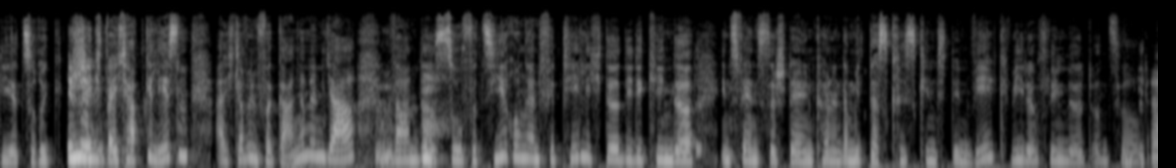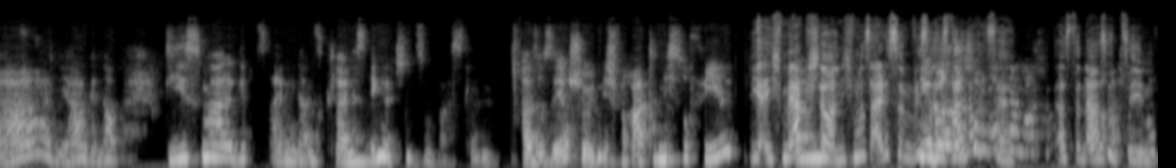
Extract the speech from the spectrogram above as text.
Die ihr zurückschickt? Weil ich habe gelesen, äh, ich glaube im vergangenen Jahr waren das so Verzierungen für Teelichter, die die Kinder ins Fenster stellen können, damit das Christkind den Weg wiederfindet und so. Ja, ja, genau. Diesmal gibt es ein ganz kleines Engelchen zum Basteln. Also sehr schön. Ich verrate nicht so viel. Ja, ich merke ähm, schon. Ich muss alles so ein bisschen aus der Nase, aus der Nase ziehen.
